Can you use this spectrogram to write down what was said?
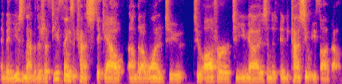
and been using that. But there's a few things that kind of stick out um, that I wanted to to offer to you guys and to, and to kind of see what you thought about.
